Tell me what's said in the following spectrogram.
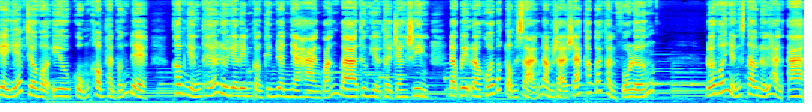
giày dép cho vợ yêu cũng không thành vấn đề. Không những thế, Lưu Gia Linh còn kinh doanh nhà hàng, quán bar, thương hiệu thời trang riêng, đặc biệt là khối bất động sản nằm rải rác khắp các thành phố lớn. Đối với những sao nữ hàng A,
